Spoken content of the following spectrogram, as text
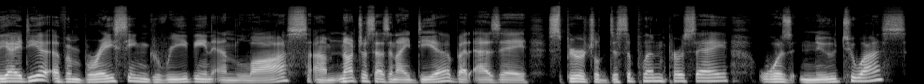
the idea of embracing grieving and loss, um, not just as an idea, but as a spiritual discipline per se, was new to us.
